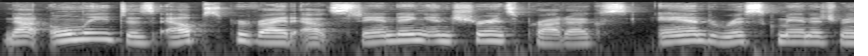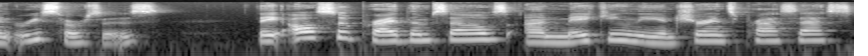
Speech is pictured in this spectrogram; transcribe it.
Not only does ALPS provide outstanding insurance products and risk management resources, they also pride themselves on making the insurance process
